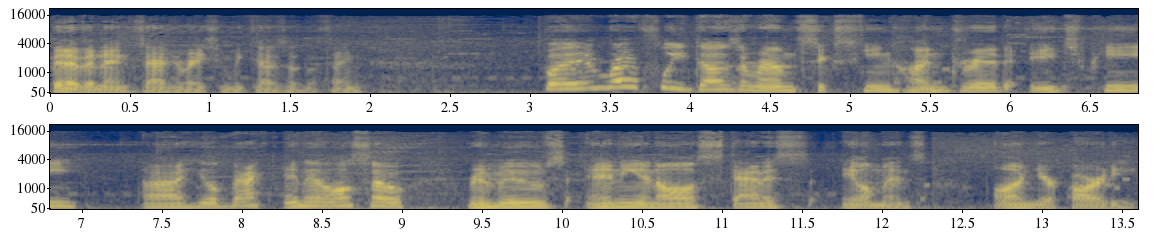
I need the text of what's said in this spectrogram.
bit of an exaggeration because of the thing but it roughly does around 1600 HP uh, healed back, and it also removes any and all status ailments on your party.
